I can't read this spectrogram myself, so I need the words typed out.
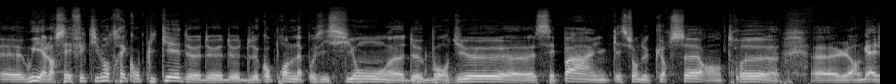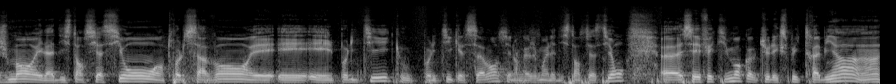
Euh, oui, alors c'est effectivement très compliqué de, comprendre la position euh, de Bourdieu. Euh, c'est pas une question de curseur entre l'engagement et la distanciation, entre le savant et, le politique, ou politique et le savant, c'est l'engagement et la distanciation. c'est effectivement, comme tu l'expliques très bien, hein,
